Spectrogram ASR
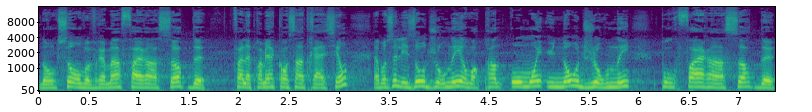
Donc ça, on va vraiment faire en sorte de faire la première concentration. Après ça, les autres journées, on va reprendre au moins une autre journée pour faire en sorte de,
